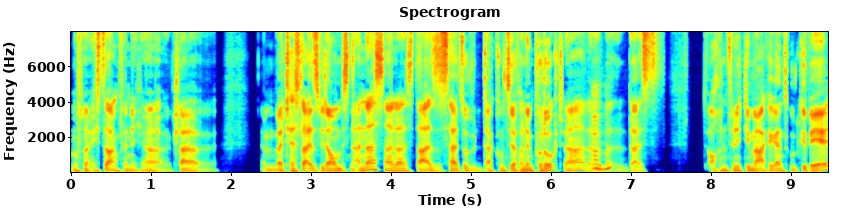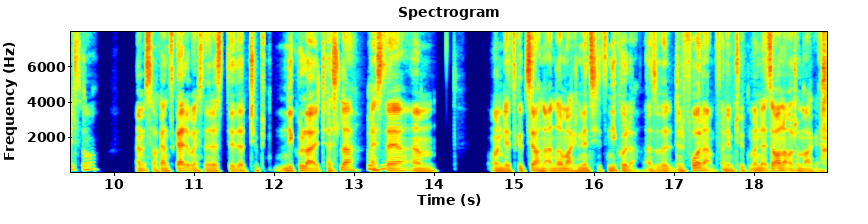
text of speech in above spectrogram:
Muss man echt sagen, finde ich. Ja, klar, ähm, bei Tesla ist es wiederum ein bisschen anders. Da ist, da ist es halt so, da kommt es ja von dem Produkt. Ja. Da, mhm. da ist auch, finde ich, die Marke ganz gut gewählt. So. Ähm, ist auch ganz geil übrigens, ne, dass der, der Typ Nikolai Tesla heißt mhm. der. Ähm, und jetzt gibt es ja auch eine andere Marke, die nennt sich jetzt Nikola, also den Vornamen von dem Typen. Und das ist ja auch eine Automarke.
